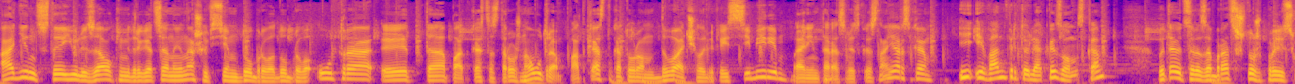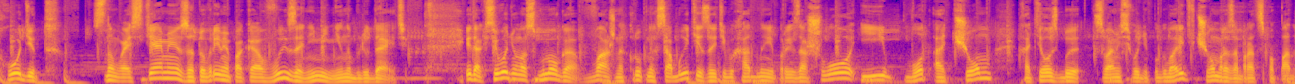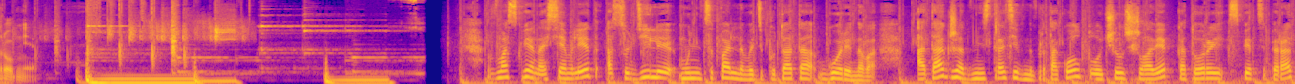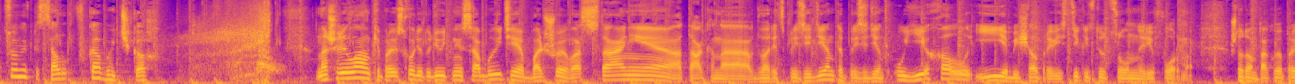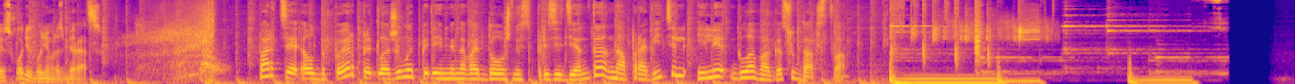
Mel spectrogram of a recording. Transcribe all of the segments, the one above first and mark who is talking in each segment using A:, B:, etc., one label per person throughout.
A: 11 июля за окнами драгоценные наши. Всем доброго-доброго утра. Это подкаст «Осторожно, утро». Подкаст, в котором два человека из Сибири, Арина Тарасова из Красноярска
B: и Иван Притуляк из Омска,
A: пытаются разобраться, что же происходит с новостями за то время, пока вы за ними не наблюдаете. Итак, сегодня у нас много важных крупных событий за эти выходные произошло, и вот о чем хотелось бы с вами сегодня поговорить, в чем разобраться поподробнее.
B: В Москве на 7 лет осудили муниципального депутата Горинова, а также административный протокол получил человек, который спецоперацию написал в кавычках.
A: На Шри-Ланке происходят удивительные события, большое восстание, атака на дворец президента. Президент уехал и обещал провести конституционные реформы. Что там такое происходит, будем разбираться.
B: Партия ЛДПР предложила переименовать должность президента на правитель или глава государства.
